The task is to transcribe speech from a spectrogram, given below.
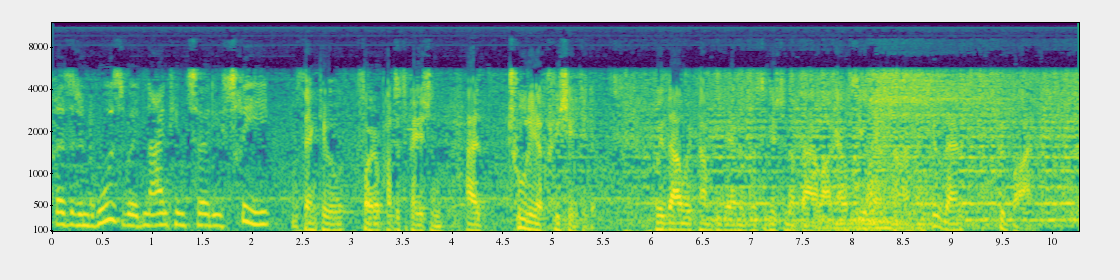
President Roosevelt in 1933. Thank you for your participation. I truly appreciate it. With that, we come to the end of this edition of Dialogue. I'll see you next time. Until then, goodbye.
